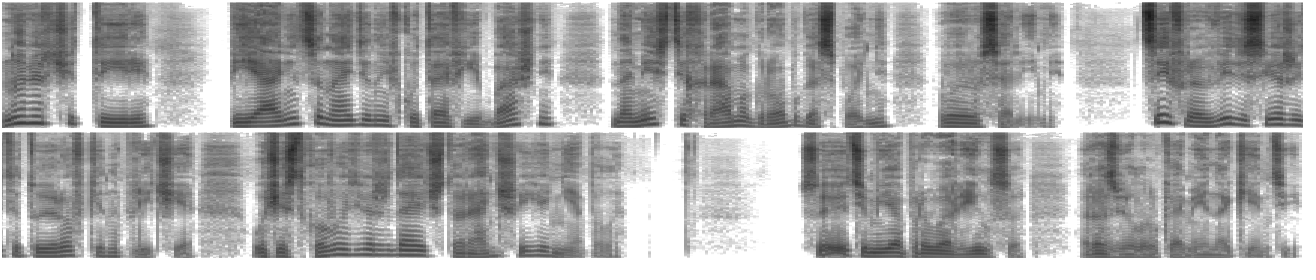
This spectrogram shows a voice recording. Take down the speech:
Номер четыре. Пьяница, найденный в Кутафьей башне на месте храма гроба Господня в Иерусалиме. Цифра в виде свежей татуировки на плече. Участковый утверждает, что раньше ее не было. — С этим я провалился, — развел руками Иннокентий.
